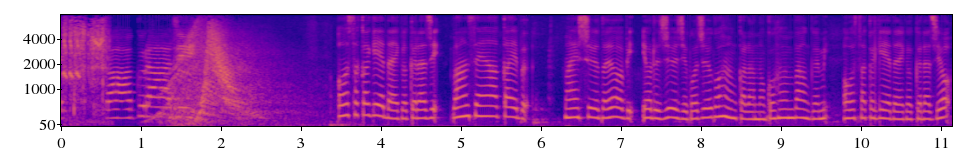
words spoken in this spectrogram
学ラジ大阪芸大学ラジ番宣アーカイブ。毎週土曜日夜10時55分からの5分番組「大阪芸大学ラジを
